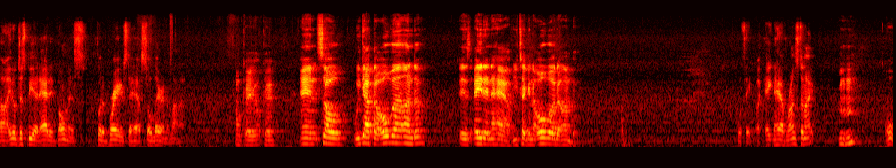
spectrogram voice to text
Uh, it'll just be an added bonus for the Braves to have Soler in the lineup. Okay, okay. And so we got the over and under is eight and a half. You taking the over or the under? What's eight? Uh, eight and a half runs tonight? Mm-hmm. Oh,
